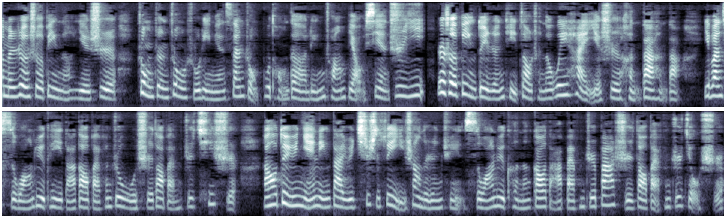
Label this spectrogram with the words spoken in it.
那么热射病呢，也是重症中暑里面三种不同的临床表现之一。热射病对人体造成的危害也是很大很大，一般死亡率可以达到百分之五十到百分之七十。然后对于年龄大于七十岁以上的人群，死亡率可能高达百分之八十到百分之九十。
